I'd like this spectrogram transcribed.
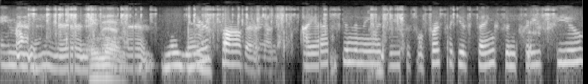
Amen. Amen. Amen. Amen. Dear Father, I ask in the name of Jesus. Well, first I give thanks and praise to you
